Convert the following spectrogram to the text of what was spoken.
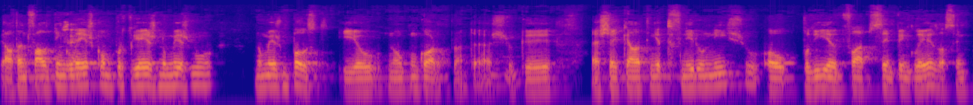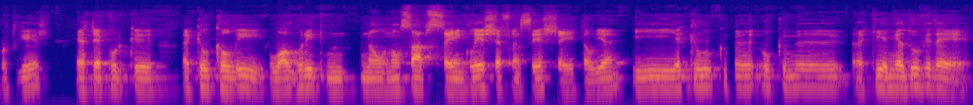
Ela tanto fala de inglês Sim. como português no mesmo, no mesmo post. E eu não concordo. Pronto, acho que achei que ela tinha de definir um nicho, ou podia falar sempre inglês ou sempre português, até porque aquilo que eu li, o algoritmo não, não sabe se é inglês, se é francês, se é italiano, e aquilo que me, o que me, aqui a minha dúvida é,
